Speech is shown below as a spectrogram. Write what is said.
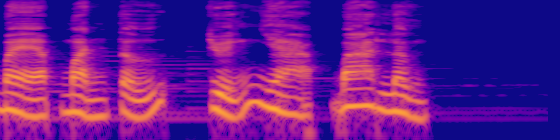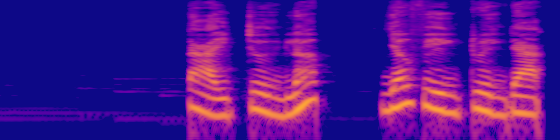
mẹ mạnh tử chuyển nhà ba lần. Tại trường lớp, giáo viên truyền đạt,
